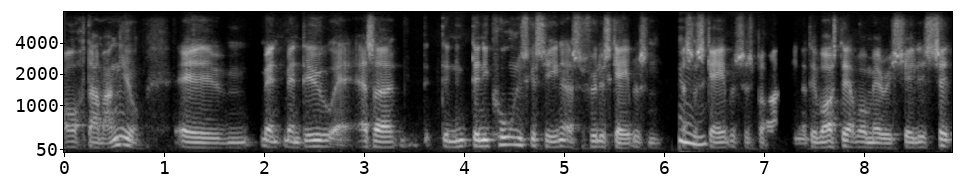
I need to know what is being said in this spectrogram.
åh, der er mange jo. Øh, men, men det er jo, altså, den, den ikoniske scene er selvfølgelig skabelsen, mm. altså skabelsesberetningen. Og det var også der, hvor Mary Shelley selv,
